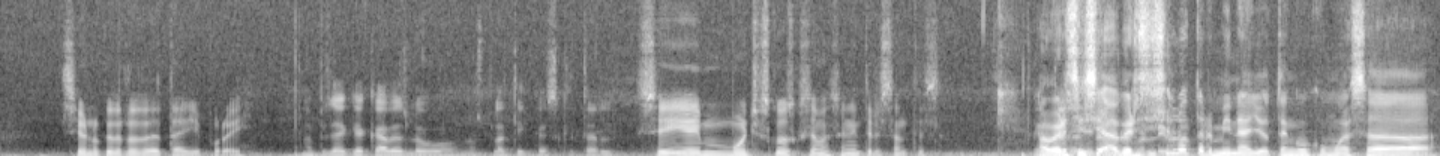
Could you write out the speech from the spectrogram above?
sí uno que otro detalle por ahí. No, pues ya que acabes luego nos platicas qué tal. Sí, hay muchas cosas que se me hacen interesantes. A ver si, a ver si se lo termina. Yo tengo como esa...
